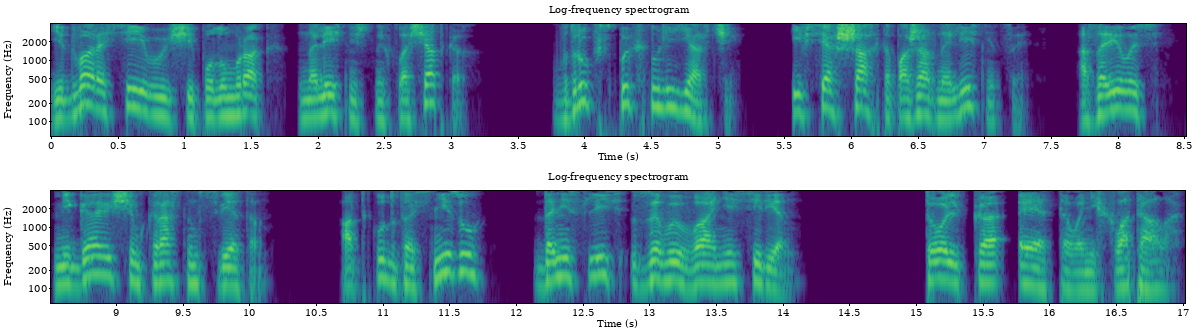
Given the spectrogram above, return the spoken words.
едва рассеивающий полумрак на лестничных площадках, вдруг вспыхнули ярче, и вся шахта пожарной лестницы озарилась мигающим красным светом. Откуда-то снизу донеслись завывания сирен. Только этого не хватало.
